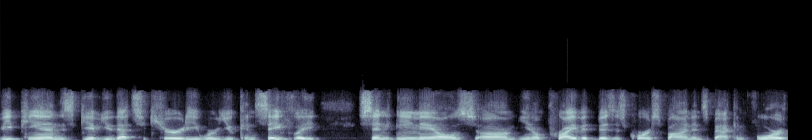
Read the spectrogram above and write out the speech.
VPNs give you that security where you can safely send emails, um, you know, private business correspondence back and forth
